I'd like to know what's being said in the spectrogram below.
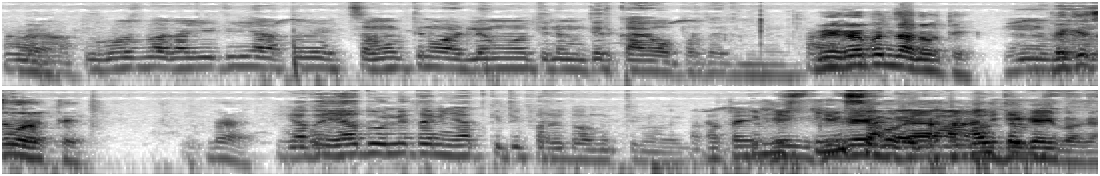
हा, हा. ती रोज बघायची ती आता चमक तीन वाढल्यामुळे तिने म्हणते काय वापरताय तुम्ही? वेगळं पण जाणवते हम्म, लगेच ओळखते या दोन्हीत आणि यात किती फरक तुम्ही- ही ही तुम्ही गाय सांगा, बघा आम्हाला आणि ही तर- गाय बघा.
